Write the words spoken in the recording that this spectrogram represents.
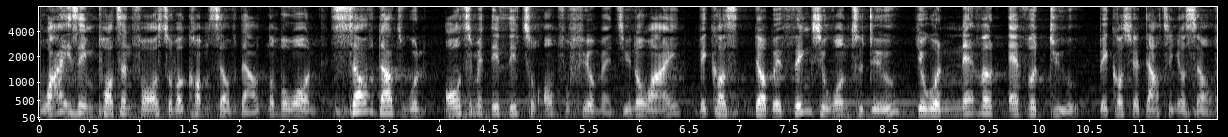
Why is it important for us to overcome self doubt? Number one, self doubt will ultimately lead to unfulfillment. You know why? Because there'll be things you want to do you will never ever do because you're doubting yourself.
